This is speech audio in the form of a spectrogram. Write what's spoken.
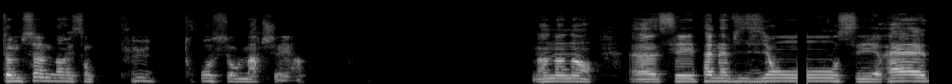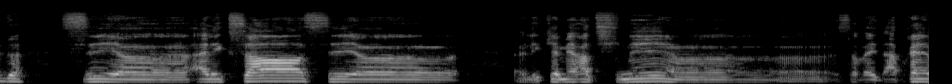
Thomson, non, ils sont plus trop sur le marché. Hein. Non, non, non. Euh, c'est Panavision, c'est Red, c'est euh, Alexa, c'est euh, les caméras de ciné. ça va être après.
